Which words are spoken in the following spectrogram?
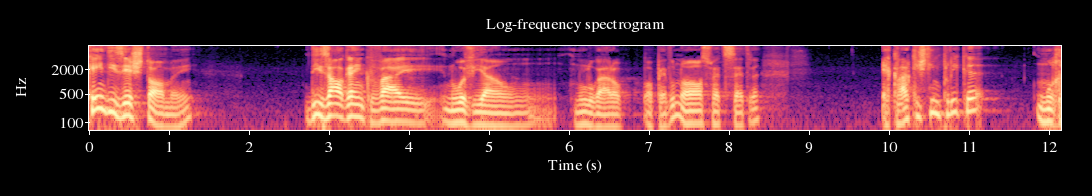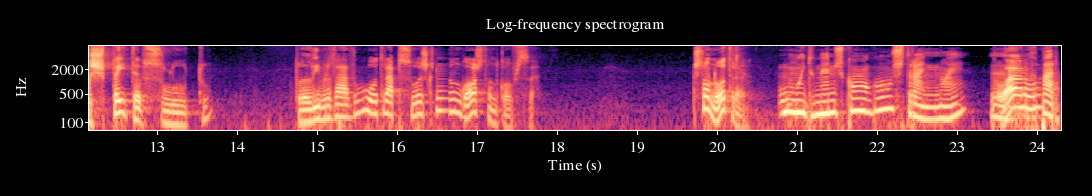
Quem diz este homem Diz alguém que vai no avião, no lugar ao, ao pé do nosso, etc. É claro que isto implica um respeito absoluto pela liberdade do outro. Há pessoas que não gostam de conversar. Estão noutra. Muito menos com, com um estranho, não é? Claro. Uh, repare,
